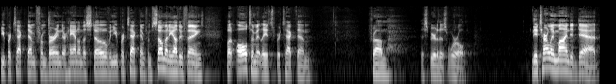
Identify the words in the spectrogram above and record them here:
you protect them from burning their hand on the stove, and you protect them from so many other things. But ultimately, it's to protect them from the spirit of this world. The eternally minded dad,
